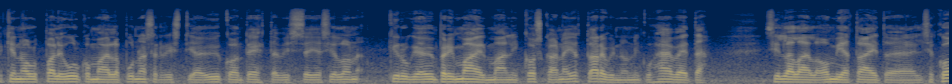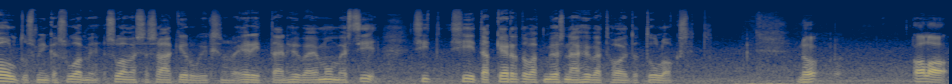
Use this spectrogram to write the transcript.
Mäkin on ollut paljon ulkomailla punaisen ristin ja YK on tehtävissä ja siellä on kirurgia ympäri maailmaa, niin koskaan ei ole tarvinnut niin kuin hävetä sillä lailla omia taitoja. Eli se koulutus, minkä Suomi, Suomessa saa kirurgiksi, on erittäin hyvä. Ja mun mielestä si, si, siitä kertovat myös nämä hyvät hoitotulokset. No, ala,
